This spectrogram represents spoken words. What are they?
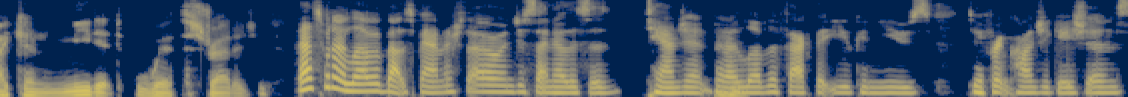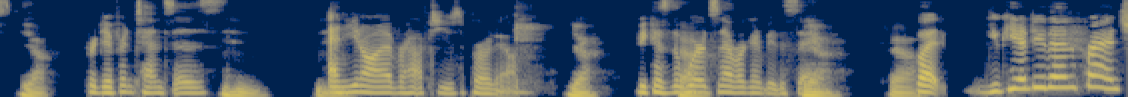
I can meet it with strategies. That's what I love about Spanish, though, and just I know this is tangent, but I Mhm. love the fact that you can use different conjugations. Yeah. For different tenses, Mhm. and Mhm. you don't ever have to use a pronoun yeah, because the Yeah. word's never going to be the same. yeah, yeah. But you can't do that in French.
